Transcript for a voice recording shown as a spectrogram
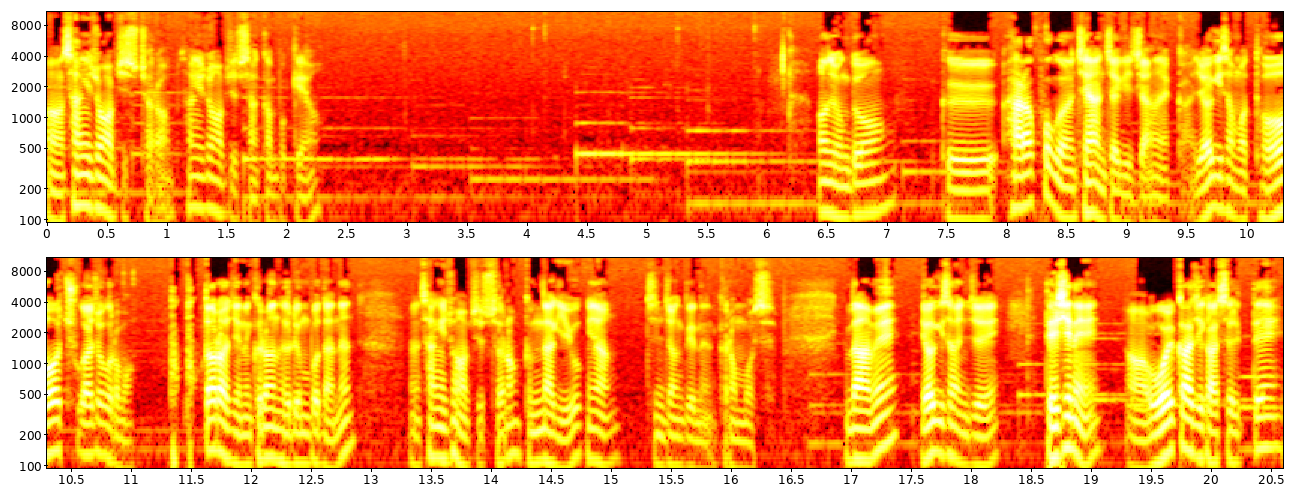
어, 상위 종합 지수처럼 상위 종합 지수 잠깐 볼게요. 어느 정도 그 하락폭은 제한적이지 않을까. 여기서 뭐 더 추가적으로 막 푹푹 떨어지는 그런 흐름보다는 상위 종합 지수처럼 급락 이후 그냥 진정되는 그런 모습. 그 다음에 여기서 이제 대신에 어, 5월까지 갔을 때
